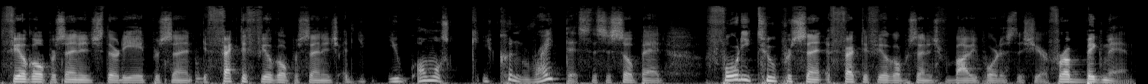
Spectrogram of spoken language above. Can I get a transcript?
field goal percentage 38%, effective field goal percentage. You, you almost you couldn't write this. This is so bad. 42% effective field goal percentage for Bobby Portis this year for a big man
